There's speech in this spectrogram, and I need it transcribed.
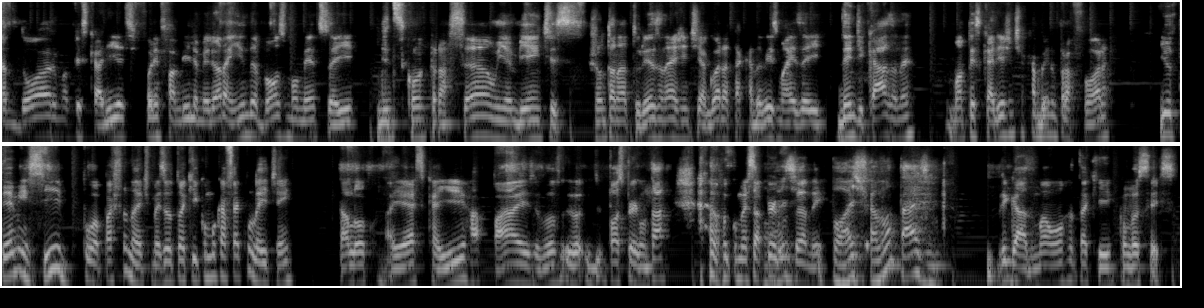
adoro uma pescaria. Se for em família, melhor ainda. Bons momentos aí de descontração e ambientes junto à natureza, né? A gente agora está cada vez mais aí dentro de casa, né? Uma pescaria a gente acaba indo para fora. E o tema em si, pô, apaixonante, mas eu tô aqui como café com leite, hein? Tá louco. A Jéssica aí, rapaz, eu, vou, eu posso perguntar? eu vou começar pode, perguntando aí. Pode, fica à vontade. Obrigado, uma honra estar aqui com vocês.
